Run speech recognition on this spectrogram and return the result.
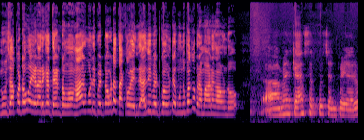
నువ్వు చెప్పటమో ఏడరిగా తింటామో హార్మోని పెట్టకుండా తక్కువైంది. అది పెట్టుకోకుంటే ముందు పక్క బ్రహ్మాండంగా ఉండు. ఆమె క్యాన్సర్తో చనిపోయారు.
